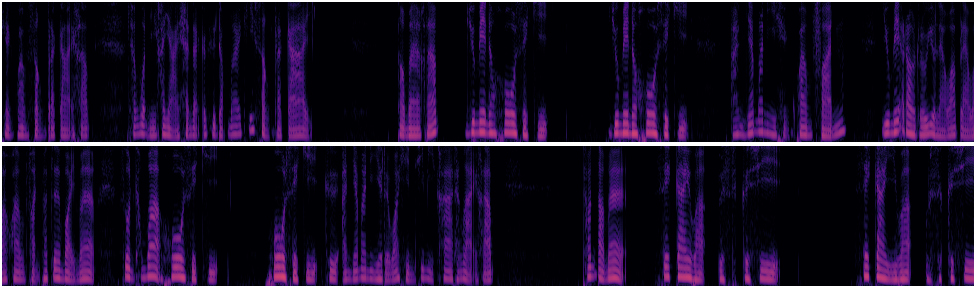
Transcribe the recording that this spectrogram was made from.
แห่งความส่องประกายครับ ทั้งหมดนี้ขยายฮานะก็คือดอกไม้ที่ส่องประกาย ต่อมาครับยูเมโนโฮเซกิยูเมโนโฮเซกิอัญมณีแห่งความฝันยูเมะเรารู้อยู่แล้วว่าแปลว่าความฝันเพราะเจอบ่อยมาก ส่วนคำว่าโฮเซกิโฮเซกิคืออัญมณีหรือว่าหินที่มีค่าทั้งหลายครับ ท่อนต่อมาเซกายวะอุสุกชิเซกายวะอุสุกชิ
